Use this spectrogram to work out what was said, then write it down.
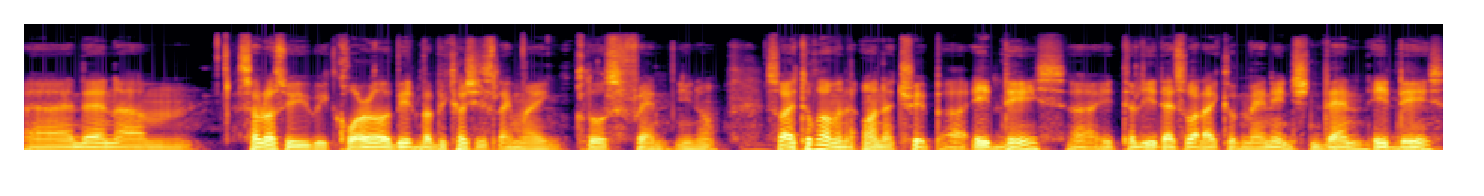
Uh, and then um, sometimes we, we quarrel a bit, but because she's like my close friend, you know. So I took her on a, on a trip, uh, eight days, uh, Italy. That's what I could manage then, eight days,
